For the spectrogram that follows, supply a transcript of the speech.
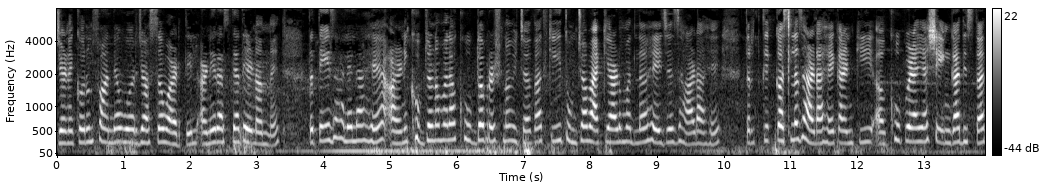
जेणेकरून फांद्या वर जास्त वाढतील आणि रस्त्यात येणार नाहीत. तर ते झालेलं आहे. आणि खूप जण मला खूपदा प्रश्न विचारतात की तुमच्या बॅकयार्डमधलं हे जे झाड आहे तर ते कसलं झाड आहे? कारण की खूप वेळा या शेंगा दिसतात.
